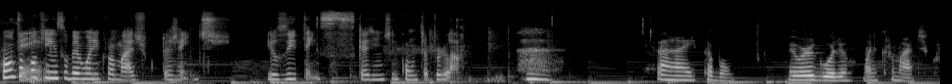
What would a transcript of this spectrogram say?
Conta um Sim. pouquinho sobre o monicromático pra gente. E os itens que a gente encontra por lá. Ai, tá bom. Meu orgulho monicromático.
